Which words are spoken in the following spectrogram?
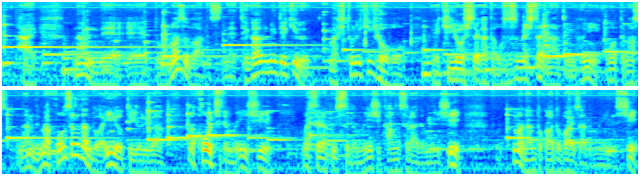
はい。なんで、えーと、まずはですね手軽にできる、まあ、一人企業を、え起業したい方おすすめしたいなというふうに思ってます。なんでまあコンサルタントがいいよというよりは、ま、コーチでもいいし、まあ、セラピストでもいいしカウンセラーでもいいしまあ、なんとかアドバイザーでもいいですし、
